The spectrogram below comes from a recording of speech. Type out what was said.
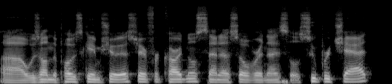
Uh, was on the post game show yesterday for Cardinals. Sent us over a nice little super chat,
